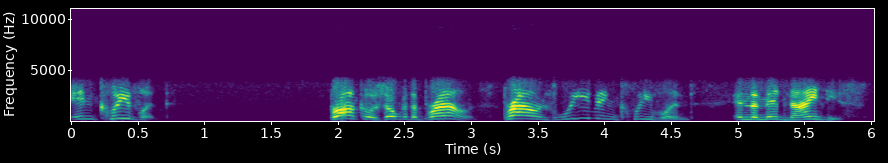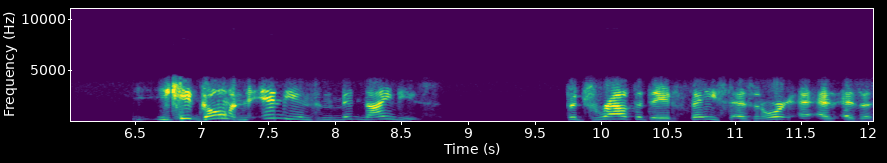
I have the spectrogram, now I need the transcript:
in Cleveland. Broncos over the Browns. Browns leaving Cleveland in the mid 90s. You keep going. The Indians in the mid 90s. The drought that they had faced as an org- as, as a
